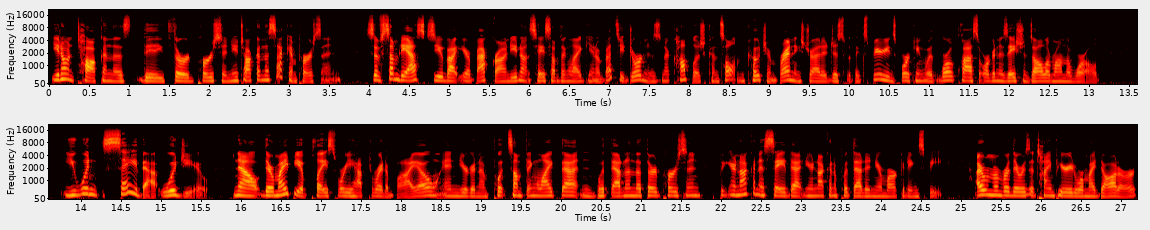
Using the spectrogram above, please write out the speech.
You don't talk in the the third person. You talk in the second person. So if somebody asks you about your background, you don't say something like, you know, Betsy Jordyn is an accomplished consultant, coach, and branding strategist with experience working with world-class organizations all around the world. You wouldn't say that, would you? Now, there might be a place where you have to write a bio and you're going to put something like that and put that in the third person, but you're not going to say that and you're not going to put that in your marketing speak. I remember there was a time period where my daughter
